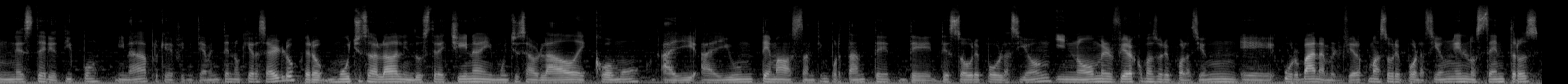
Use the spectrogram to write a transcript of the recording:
un estereotipo ni nada, porque definitivamente no quiero hacerlo, pero mucho se ha hablado de la industria china y mucho se ha hablado de cómo hay, hay un tema bastante importante de, de sobrepoblación y no me refiero como a sobrepoblación eh, urbana, me refiero como a sobrepoblación en los centros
